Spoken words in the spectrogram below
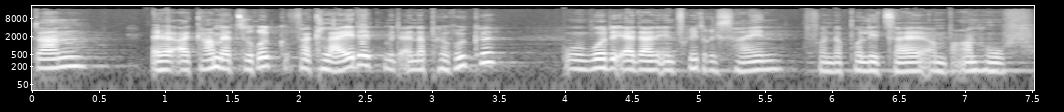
Dann äh, kam er zurück, verkleidet mit einer Perücke wurde er dann in Friedrichshain von der Polizei am Bahnhof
